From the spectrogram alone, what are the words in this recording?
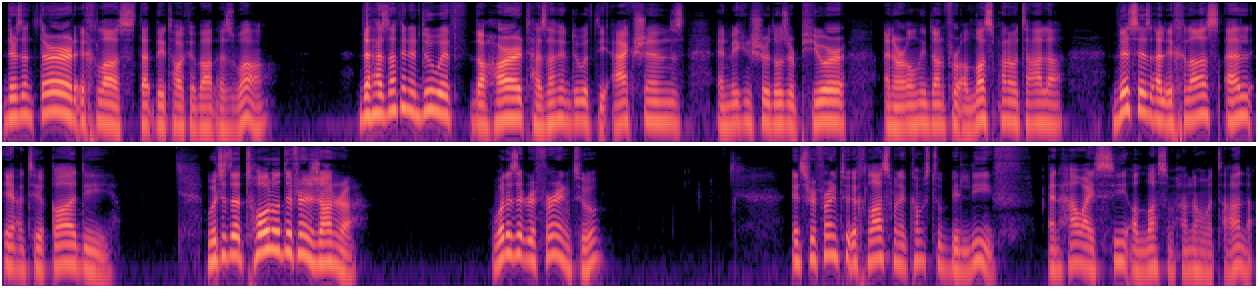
there's a third ikhlas that they talk about as well. That has nothing to do with the heart, has nothing to do with the actions and making sure those are pure and are only done for Allah subhanahu wa ta'ala. This is al ikhlas al i'tiqadi, which is a total different genre. What is it referring to? It's referring to ikhlas when it comes to belief and how I see Allah subhanahu wa ta'ala.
